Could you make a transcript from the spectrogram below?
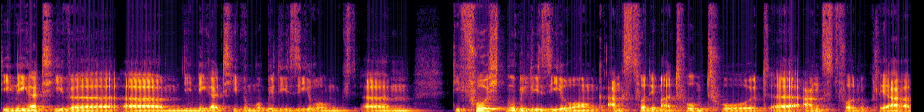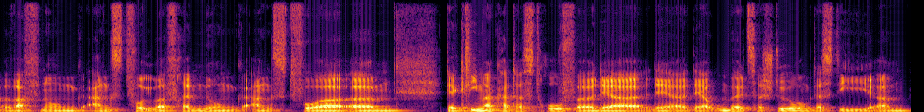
die negative, ähm, die negative Mobilisierung, ähm, die Furchtmobilisierung, Angst vor dem Atomtod, äh, Angst vor nuklearer Bewaffnung, Angst vor Überfremdung, Angst vor ähm, der Klimakatastrophe, der, der, der Umweltzerstörung, dass die ähm,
